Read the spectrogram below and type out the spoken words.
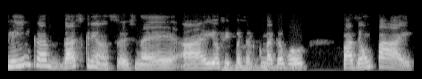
clínica das crianças, né? Aí eu fico pensando como é que eu vou fazer um pai,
